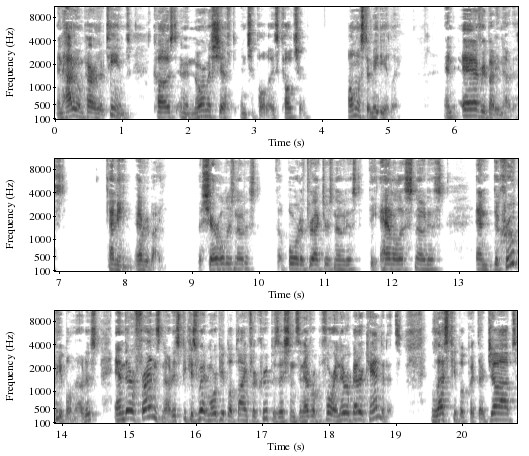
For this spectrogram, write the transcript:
and how to empower their teams, caused an enormous shift in Chipotle's culture almost immediately. And everybody noticed. I mean, everybody. The shareholders noticed, the board of directors noticed, the analysts noticed, and the crew people noticed, and their friends noticed because we had more people applying for crew positions than ever before, and there were better candidates. Less people quit their jobs.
